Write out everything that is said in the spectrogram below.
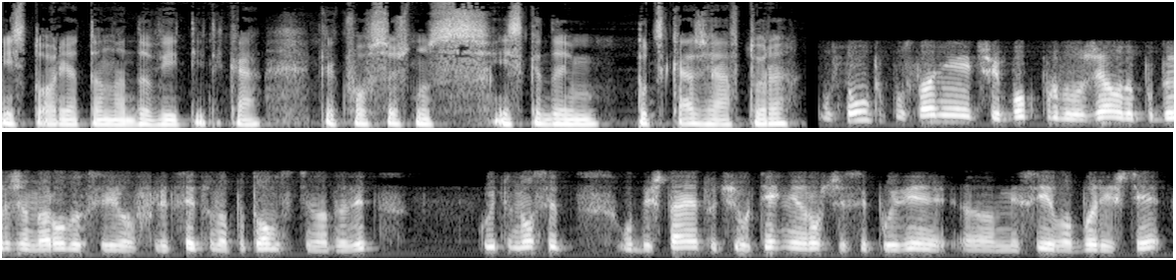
историята на Давид и така? Какво всъщност иска да им подскаже автора? Послание е, че Бог продължава да поддържа народа си в лицето на потомците на Давид, които носят обещанието, че от техния род ще се появи а, Месия в бъдеще –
